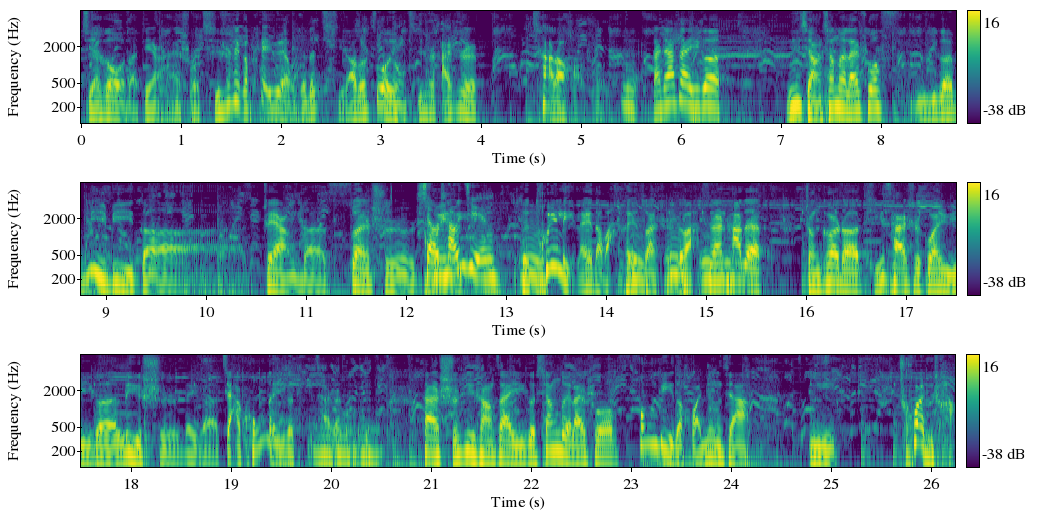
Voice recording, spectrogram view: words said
结构的电影来说，其实这个配乐我觉得起到的作用其实还是恰到好处。嗯，大家在一个你想相对来说一个密闭的这样的算是小场景，嗯对推理类的吧，可以算是嗯对吧？嗯虽然它的整个的题材是关于一个历史这个架空的一个题材的东嗯西，但实际上在一个相对来说封闭的环境下，你串场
